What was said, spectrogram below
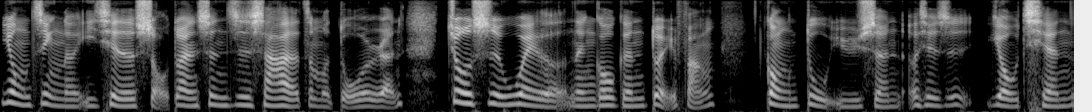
用尽了一切的手段，甚至杀了这么多人，就是为了能够跟对方。共度余生，而且是有钱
